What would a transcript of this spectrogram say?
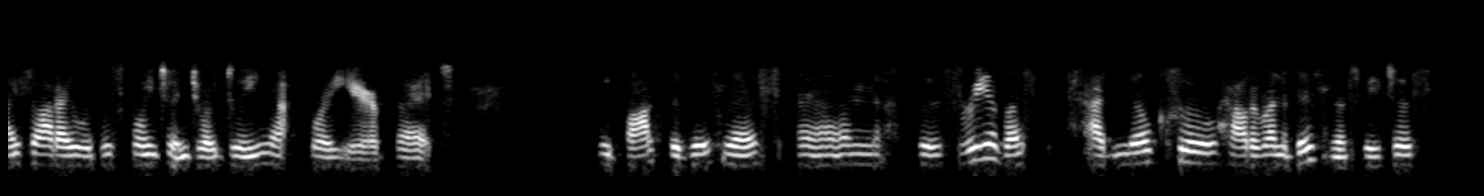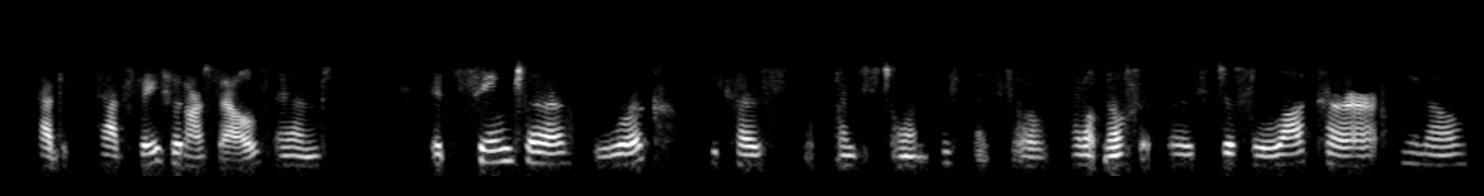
I thought I was going to enjoy doing that for a year, but we bought the business, and the three of us had no clue how to run a business. We just had had faith in ourselves, and it seemed to work because I'm still in business. So I don't know if it was just luck or, you know,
